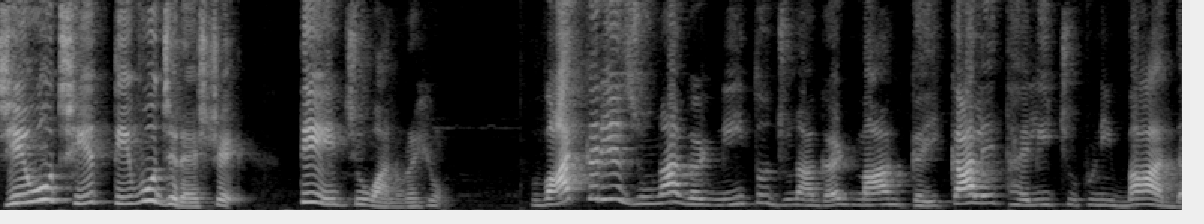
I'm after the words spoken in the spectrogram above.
જેવું છે તેવું જ રહેશે તે જોવાનું રહ્યું. વાત કરીએ જૂનાગઢની, તો જૂનાગઢમાં ગઈકાલે થયેલી ચૂંટણી બાદ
